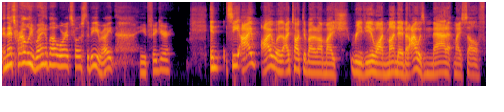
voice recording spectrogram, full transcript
And that's probably right about where it's supposed to be, right? You'd figure. And see, I I was I talked about it on my sh- review on Monday, but I was mad at myself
